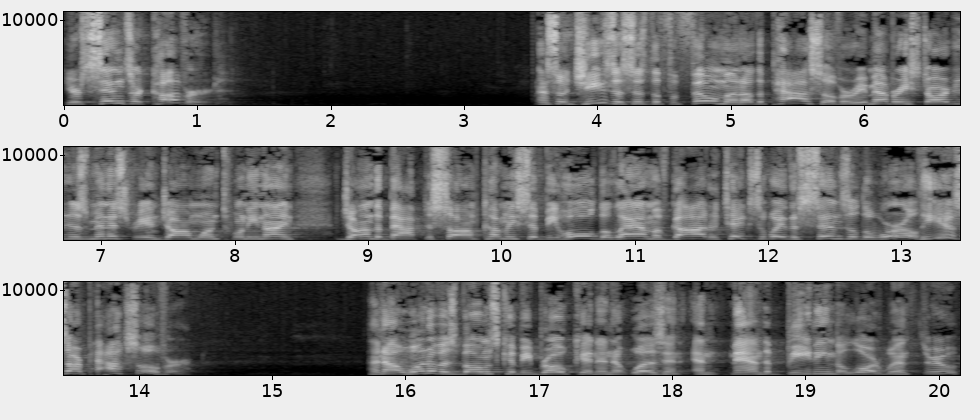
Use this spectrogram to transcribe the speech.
Your sins are covered. And so Jesus is the fulfillment of the Passover. Remember, he started his ministry in John 129. John the Baptist saw him coming. He said, Behold, the Lamb of God who takes away the sins of the world. He is our Passover. And not one of his bones could be broken, and it wasn't. And man, the beating the Lord went through,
